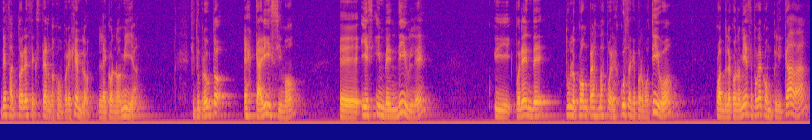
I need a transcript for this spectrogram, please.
de factores externos, como por ejemplo la economía. Si tu producto es carísimo eh, y es invendible, y por ende tú lo compras más por excusa que por motivo, cuando la economía se ponga complicada,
